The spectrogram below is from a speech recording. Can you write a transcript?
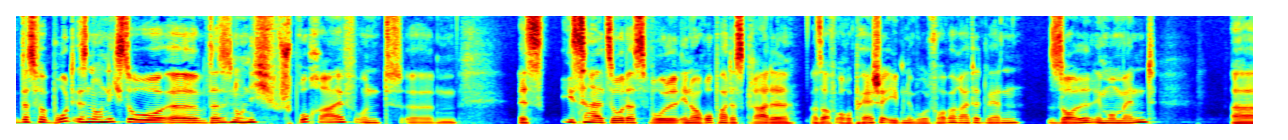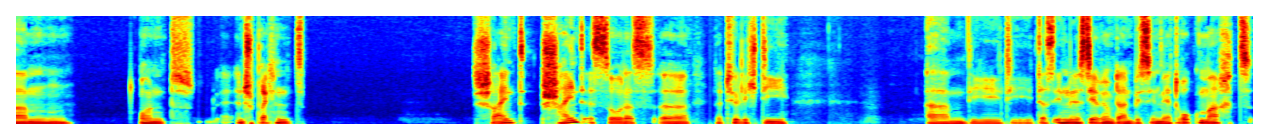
das Verbot ist noch nicht so, äh, das ist noch nicht spruchreif und ähm, es ist halt so, dass wohl in Europa das gerade, also auf europäischer Ebene wohl vorbereitet werden soll im Moment. Ähm, und entsprechend scheint, scheint es so, dass äh, natürlich die, ähm, die, die, das Innenministerium da ein bisschen mehr Druck macht,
